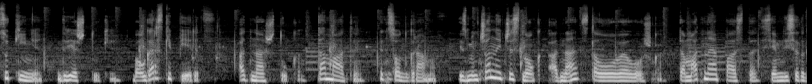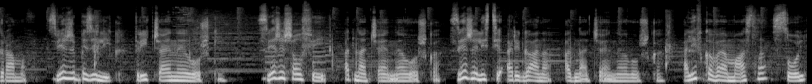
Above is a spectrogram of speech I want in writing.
Цукини – 2 штуки. Болгарский перец – 1 штука. Томаты – 500 граммов. Измельченный чеснок – 1 столовая ложка. Томатная паста – 70 граммов. Свежий базилик – 3 чайные ложки. Свежий шалфей – 1 чайная ложка. Свежие листья орегано – 1 чайная ложка. Оливковое масло, соль,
